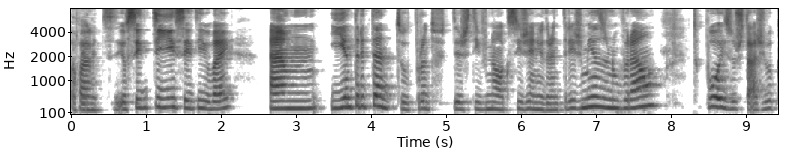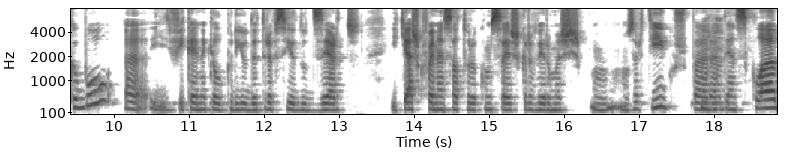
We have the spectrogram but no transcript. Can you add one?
obviamente eu senti, senti bem. Um, e entretanto, pronto, estive no oxigênio durante três meses no verão, depois o estágio acabou uh, e fiquei naquele período da travessia do deserto e que acho que foi nessa altura que comecei a escrever umas, uns artigos para uhum. a Dance Club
